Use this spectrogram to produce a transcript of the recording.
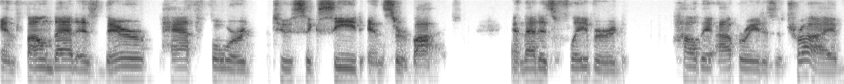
and found that as their path forward to succeed and survive. And that has flavored how they operate as a tribe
